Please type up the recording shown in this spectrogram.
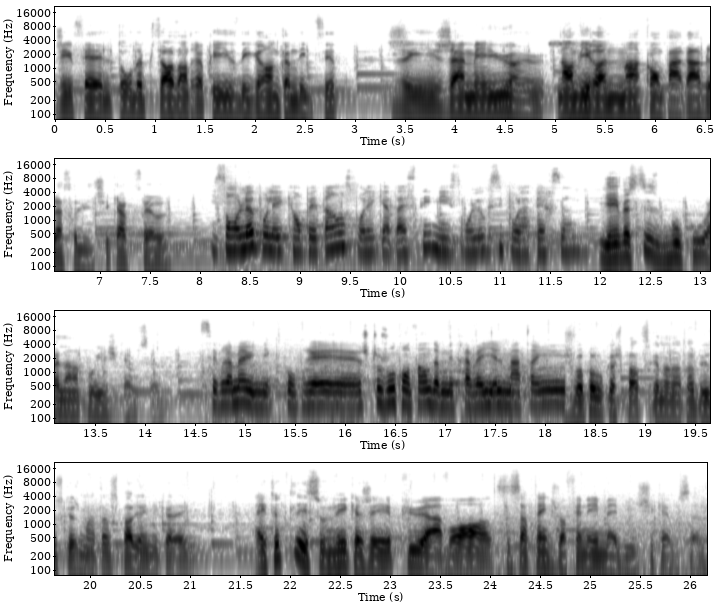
J'ai fait le tour de plusieurs entreprises, des grandes comme des petites. J'ai jamais eu un, environnement comparable à celui de chez Carousel. Ils sont là pour les compétences, pour les capacités, mais ils sont là aussi pour la personne. Ils investissent beaucoup à l'employé chez Carousel. C'est vraiment unique. Pour vrai, je suis toujours contente de venir travailler le matin. Je vois pas pourquoi je partirais dans l'entreprise parce que je m'entends super bien avec mes collègues. Avec tous les souvenirs que j'ai pu avoir, c'est certain que je vais finir ma vie chez Carousel.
